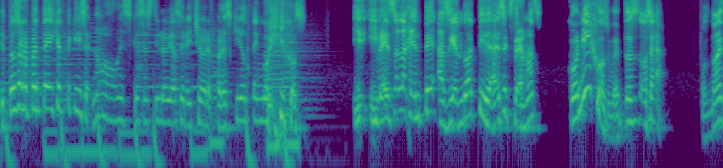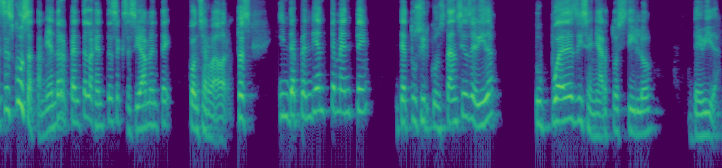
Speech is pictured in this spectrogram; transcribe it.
Entonces de repente hay gente que dice, no, es que ese estilo de vida sería chévere, pero es que yo tengo hijos. Y, ves a la gente haciendo actividades extremas con hijos, güey. Entonces, o sea, pues no es excusa. También de repente la gente es excesivamente conservadora. Entonces, independientemente de tus circunstancias de vida, tú puedes diseñar tu estilo de vida.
